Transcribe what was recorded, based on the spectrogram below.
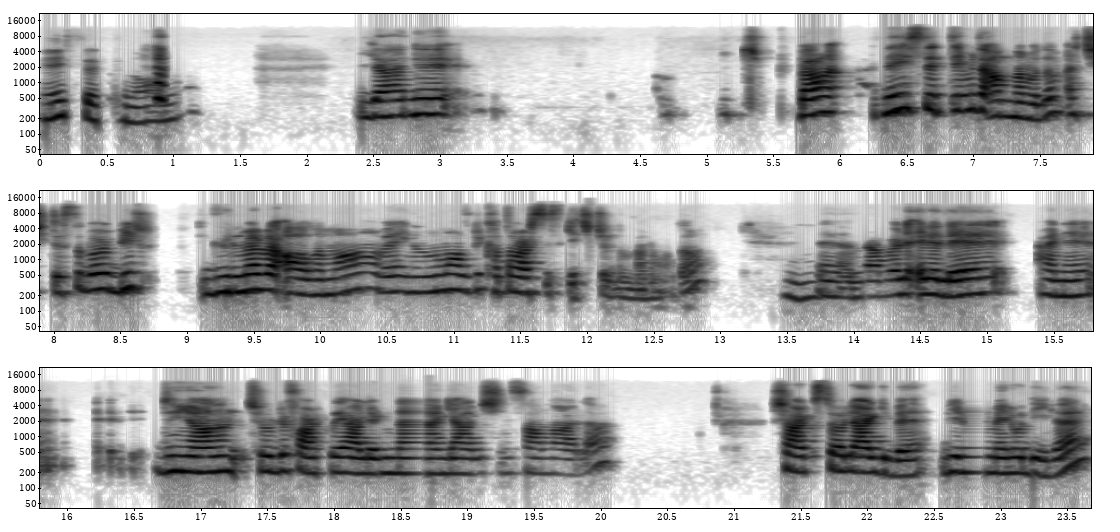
ne hissettin o anda? Yani ben ne hissettiğimi de anlamadım. Açıkçası böyle bir gülme ve ağlama ve inanılmaz bir katarsis geçirdim ben orada. Hı hı. Ee, ben böyle el ele hani dünyanın türlü farklı yerlerinden gelmiş insanlarla şarkı söyler gibi bir melodiyle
